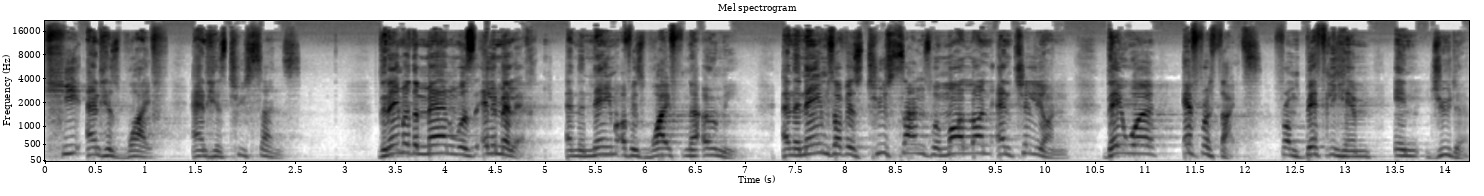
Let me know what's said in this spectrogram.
he and his wife and his two sons. The name of the man was Elimelech, and the name of his wife Naomi. And the names of his two sons were Mahlon and Chilion. They were Ephrathites from Bethlehem in Judah.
